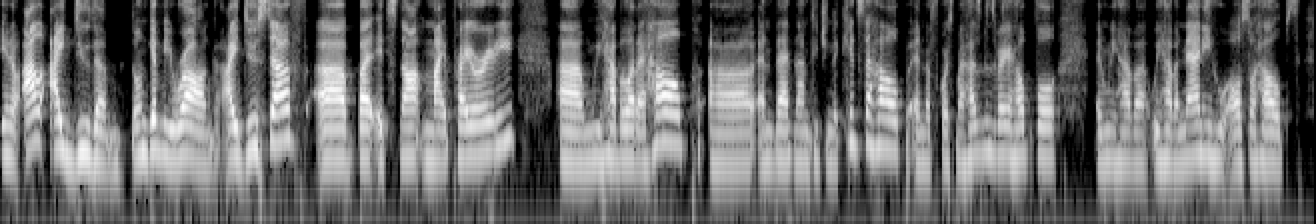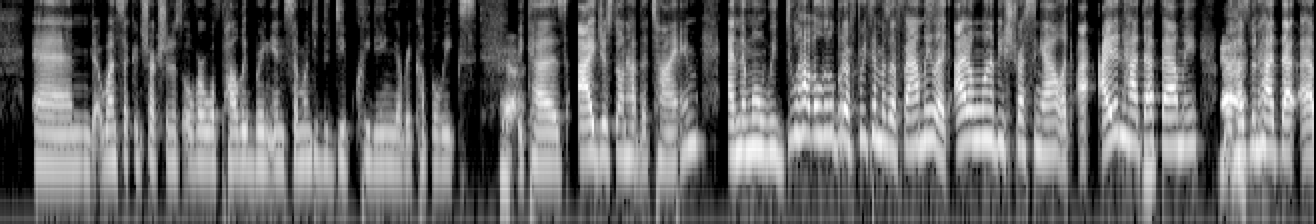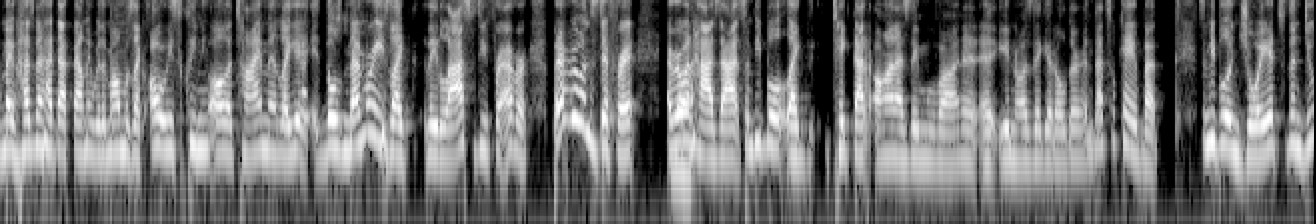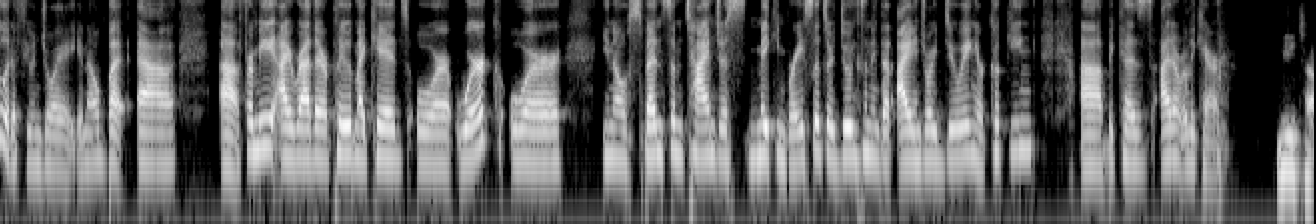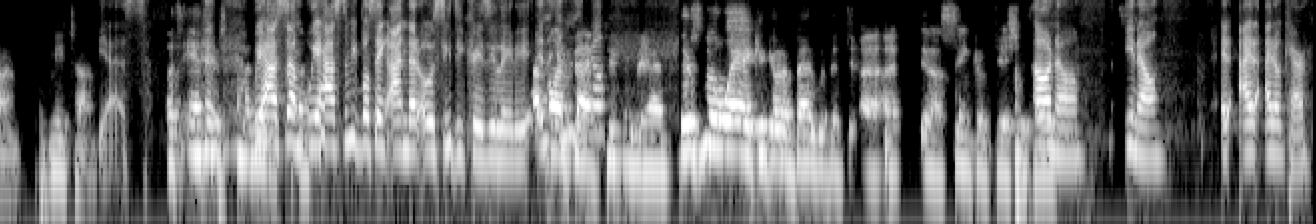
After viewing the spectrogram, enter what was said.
you know, I'll I do them. Don't get me wrong. I do stuff, uh, but it's not my priority. Um, we have a lot of help, uh, and then I'm teaching the kids to help, and of course, my husband's very helpful, and we have a we have a nanny who also helps. And once the construction is over, we'll probably bring in someone to do deep cleaning every couple weeks yeah. because I just don't have the time. And then when we do have a little bit of free time as a family, like I don't want to be stressing out. Like I, I didn't have that family. Yeah. My husband had that. Uh, my husband had that family where the mom was like always cleaning all the time, and like it, those memories, like they last with you forever. But everyone's different. Everyone has that. Some people like take that on as they move on, and, uh, you know, as they get older, and that's okay. But some people enjoy it, so then do it if you enjoy it, you know. But uh, uh, for me, I rather play with my kids or work or, you know, spend some time just making bracelets or doing something that I enjoy doing or cooking uh, because I don't really care. Me time. Me time. Yes. Let's answer we have some we have some people saying I'm that OCD crazy lady. I like and, that you know, too, man. There's no way I could go to bed with a, a you know sink of dishes. Oh no, you know, it, I I don't care.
